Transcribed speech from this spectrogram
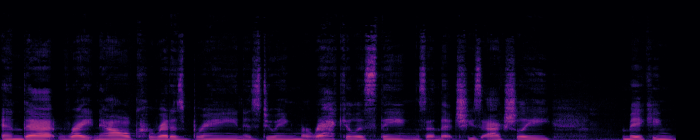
And that right now, Coretta's brain is doing miraculous things, and that she's actually making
